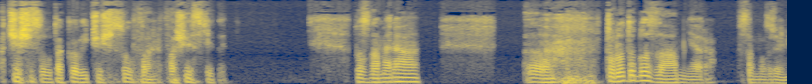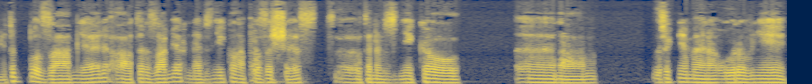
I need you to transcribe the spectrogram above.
a Češi jsou takový, Češi jsou fa- fašisti teď. To znamená, uh, tohle to byl záměr, samozřejmě. To byl záměr a ten záměr nevznikl na Praze 6, uh, ten vznikl na, řekněme, na úrovni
